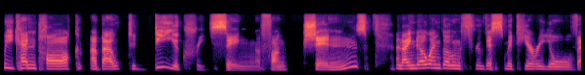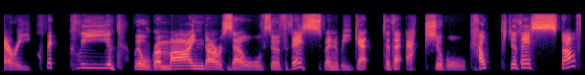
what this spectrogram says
we can talk about decreasing functions. And I know I'm going through this material very quickly. We'll remind ourselves of this when we get to the actual calculus stuff.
